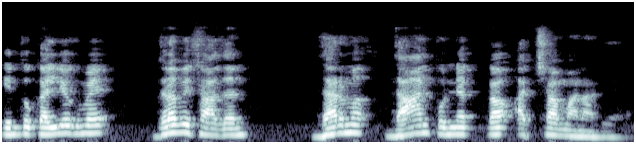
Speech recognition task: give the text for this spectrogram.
किंतु कलयुग में द्रव्य साधन, धर्म, दान, पुण्य का अच्छा माना गया है।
